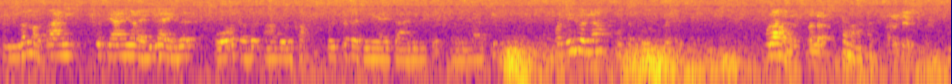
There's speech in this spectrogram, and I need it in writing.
ഇന്നും നസ്രാണി ക്രിസ്ത്യാനികളെല്ലാം ഇത് ഓർത്തത് ആ ദിവസം കൊഴുക്കട്ട ശനിയായിട്ട് ആചരിച്ച് അതുണ്ടാക്കി പള്ളിയിലും എല്ലാം ഉണ്ട് കൊള്ളാമോ നല്ല ടേസ്റ്റ്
